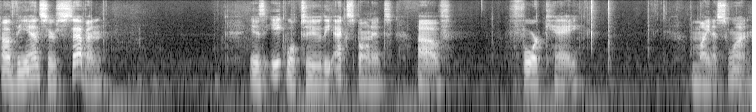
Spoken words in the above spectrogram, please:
of the answer 7 is equal to the exponent of 4k minus 1.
